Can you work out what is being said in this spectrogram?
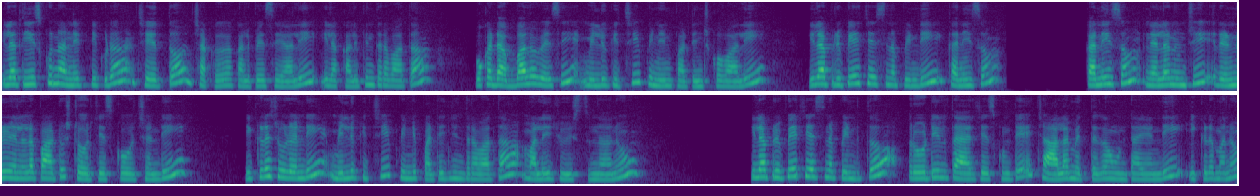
ఇలా తీసుకున్న అన్నిటినీ కూడా చేత్తో చక్కగా కలిపేసేయాలి. ఇలా కలిపిన తర్వాత ఒక డబ్బాలో వేసి మిల్లుకిచ్చి పిండిని పట్టించుకోవాలి. ఇలా ప్రిపేర్ చేసిన పిండి కనీసం కనీసం నెల నుంచి రెండు నెలల పాటు స్టోర్ చేసుకోవచ్చండి. ఇక్కడ చూడండి మిల్లుకిచ్చి పిండి పట్టించిన తర్వాత మళ్ళీ చూపిస్తున్నాను. ఇలా ప్రిపేర్ చేసిన పిండితో రోటీలు తయారు చేసుకుంటే చాలా మెత్తగా ఉంటాయండి. ఇక్కడ మనం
